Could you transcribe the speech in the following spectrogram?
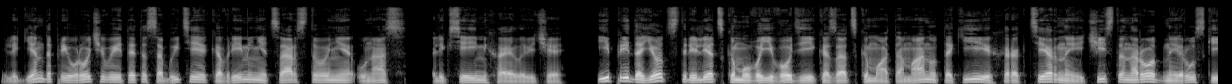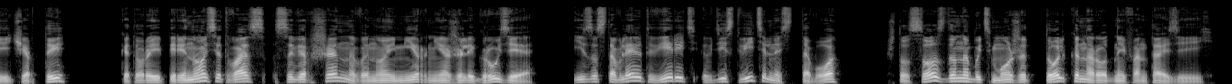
Легенда приурочивает это событие ко времени царствования у нас Алексея Михайловича, и придает стрелецкому воеводе и казацкому атаману такие характерные, чисто народные русские черты, которые переносят вас совершенно в иной мир, нежели Грузия, и заставляют верить в действительность того, что создано, быть может, только народной фантазией.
